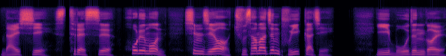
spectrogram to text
날씨, 스트레스, 호르몬, 심지어 주사 맞은 부위까지. 이 모든 걸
